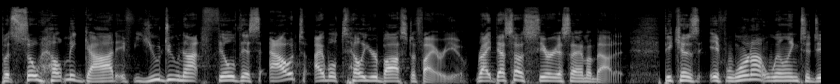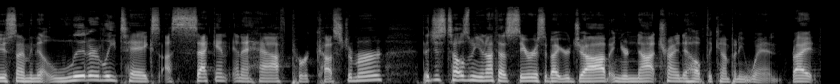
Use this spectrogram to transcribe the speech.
But so help me God, if you do not fill this out, I will tell your boss to fire you, right? That's how serious I am about it. Because if we're not willing to do something that literally takes a second and a half per customer, that just tells me you're not that serious about your job and you're not trying to help the company win, right?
